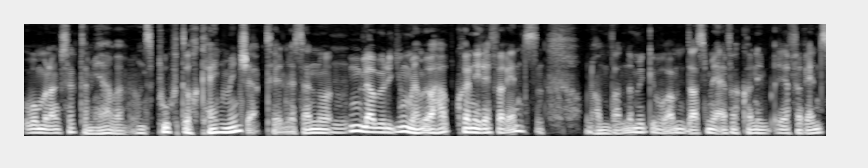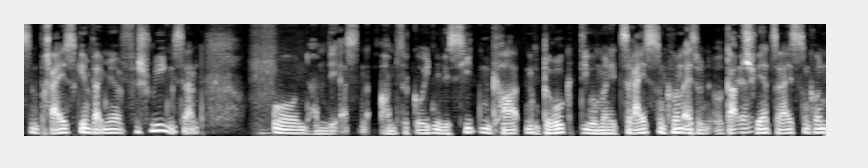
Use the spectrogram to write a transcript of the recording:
wo wir dann gesagt haben, ja, aber uns bucht doch kein Mensch aktuell. Wir sind nur Mhm. unglaublich jung, wir haben überhaupt keine Referenzen und haben dann damit geworben, dass wir einfach keine Referenzen preisgeben, weil wir verschwiegen sind. Und haben die ersten, haben so goldene Visitenkarten gedruckt, die wo man nicht zerreißen kann, also ganz Ja. schwer zerreißen kann,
